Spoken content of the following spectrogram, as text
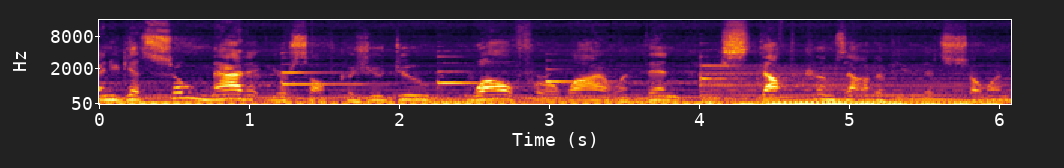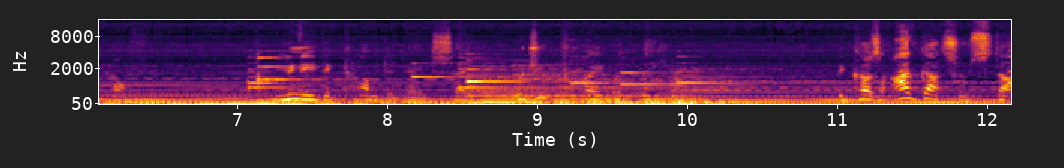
And you get so mad at yourself because you do well for a while and then stuff comes out of you that's so unhealthy. You need to come today and say, Would you pray with me? Because I've got some stuff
